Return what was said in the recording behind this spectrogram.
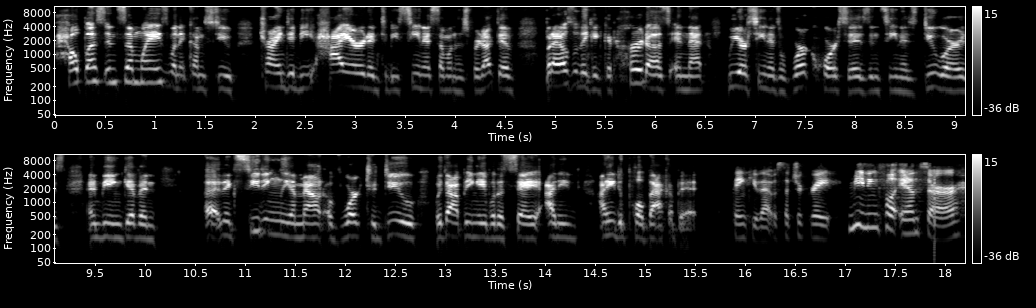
help us in some ways when it comes to trying to be hired and to be seen as someone who's productive but i also think it could hurt us in that we are seen as workhorses and seen as doers and being given an exceedingly amount of work to do without being able to say i need i need to pull back a bit Thank you. That was such a great, meaningful answer.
